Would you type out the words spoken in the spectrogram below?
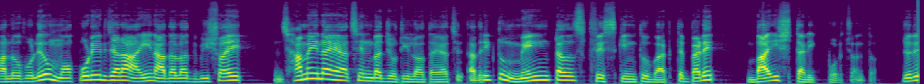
ভালো হলেও মকরের যারা আইন আদালত বিষয়ে ঝামেলায় আছেন বা জটিলতায় আছেন, তাদের একটু মেন্টাল স্ট্রেস কিন্তু বাড়তে পারে বাইশ তারিখ পর্যন্ত। যদি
